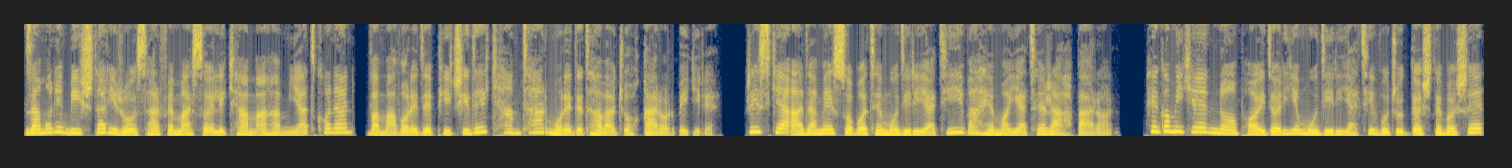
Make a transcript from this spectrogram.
زمان بیشتری رو صرف مسائل کم اهمیت کنن و موارد پیچیده کمتر مورد توجه قرار بگیره. ریسک عدم ثبات مدیریتی و حمایت رهبران هنگامی که ناپایداری مدیریتی وجود داشته باشه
